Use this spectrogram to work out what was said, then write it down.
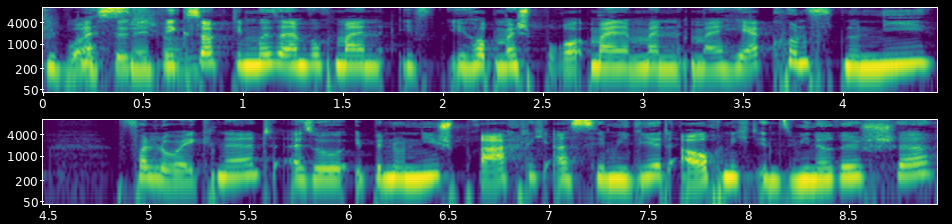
Ich weiß Bitte nicht. Wie schon. gesagt, ich muss einfach mein, ich, ich habe meine, meine, meine, meine Herkunft noch nie verleugnet. Also ich bin noch nie sprachlich assimiliert, auch nicht ins Wienerische.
